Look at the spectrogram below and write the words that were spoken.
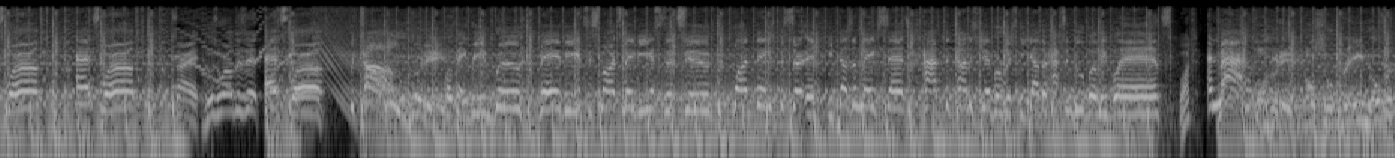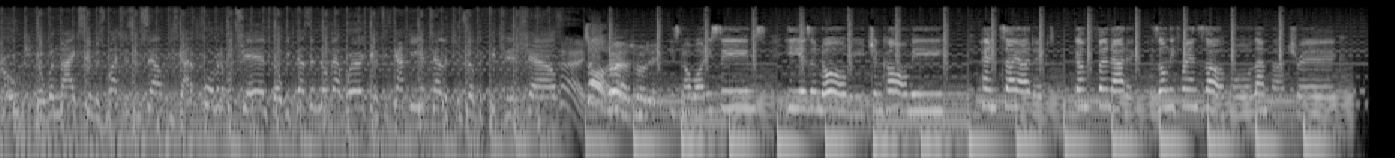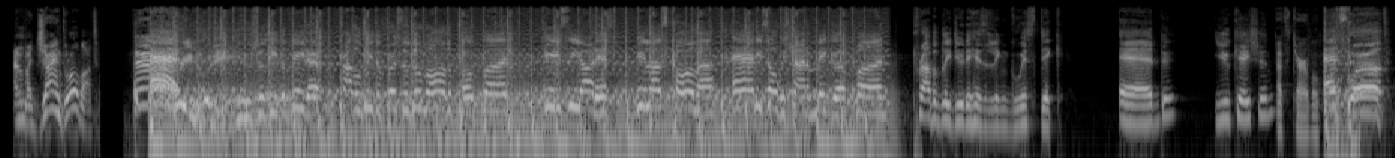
Eddsworld, Ed's World. Sorry, whose world is it? Eddsworld. With Tom, both angry and rude. Maybe it's his smarts, maybe it's the dude. One thing's for certain, he doesn't make sense. Half the time it's gibberish, the other half's some goobly blintz. What? And Matt, Purple hoodie, also green overcoat. no one likes him as much as himself. He's got a formidable chin, though he doesn't know that word, cause he's got the intelligence of the kitchen shelf. Hey! Tord! He's not what he seems. He is a Norwegian, call me. Hentai addict, gun fanatic. His only friends are Paul and Patrick. And my giant robot. Edd! Green hoodie, Usually the leader, probably the first of them all to poke fun. The artist, he loves cola, and he's always trying to make a pun. Probably due to his linguistic education. That's terrible. Ed's World,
